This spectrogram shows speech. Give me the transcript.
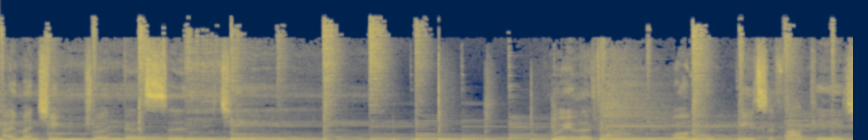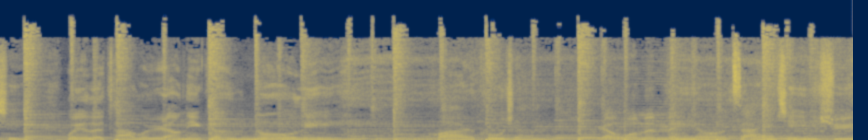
开满青春的四季。为了他，我们彼此发脾气；为了他，我让你更努力。花儿哭着，让我们没有再继续。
